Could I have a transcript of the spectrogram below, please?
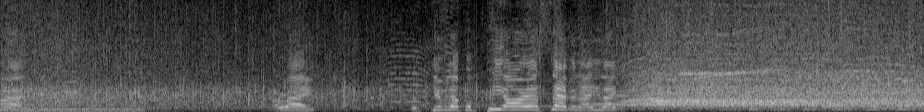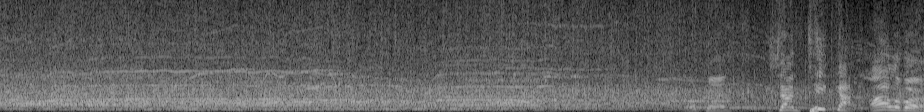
right. All right. Let's give it up for PRS 7. How you like? Okay. Shantika Oliver.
